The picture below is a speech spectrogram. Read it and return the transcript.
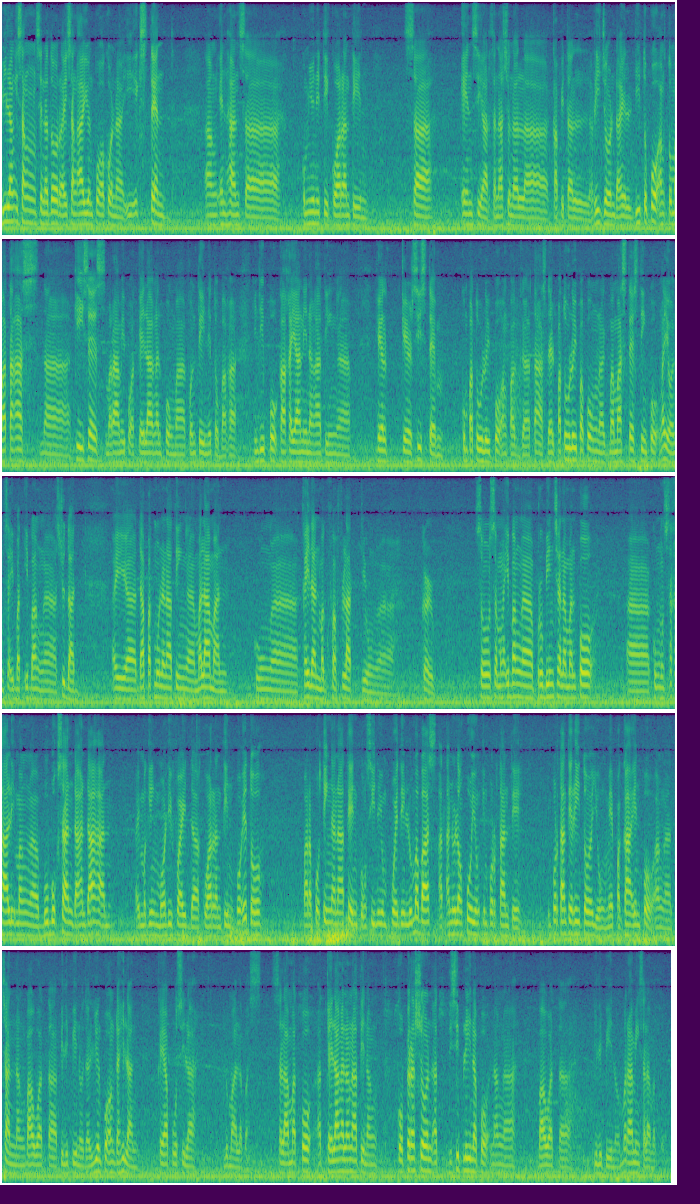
bilang isang senador ay isang ayon po ako na i-extend ang enhanced ah, community quarantine sa NCR sa National ah, Capital Region. Dahil dito po ang tumataas na cases. Marami po at kailangan pong ma-contain ito. Baka hindi po kakayanin ng ating ah, healthcare system kung patuloy po ang pagtaas. Dahil patuloy pa pong nagma-mass testing po ngayon sa iba't ibang ah, syudad ay ah, dapat muna nating ah, malaman kung ah, kailan magfa-flat yung ah, curve. So sa mga ibang ah, probinsya naman po ah, kung sakali mang ah, bubuksan dahan-dahan ay maging modified ah, quarantine po ito para po tingnan natin kung sino yung pwedeng lumabas at ano lang po yung importante importante rito yung may pagkain po ang ah, tiyan ng bawat ah, Pilipino dahil yun po ang dahilan kaya po sila lumalabas. Salamat po at kailangan lang natin ng kooperasyon at disiplina po ng ah, bawat ah, Pilipino. Maraming salamat po.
